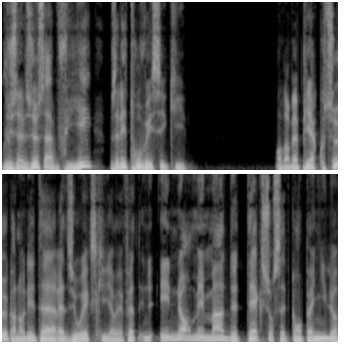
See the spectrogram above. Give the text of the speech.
Vous avez juste à fouiller, vous allez trouver c'est qui. Pierre Couture, quand on était à Radio X, qui avait fait énormément de textes sur cette compagnie-là,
